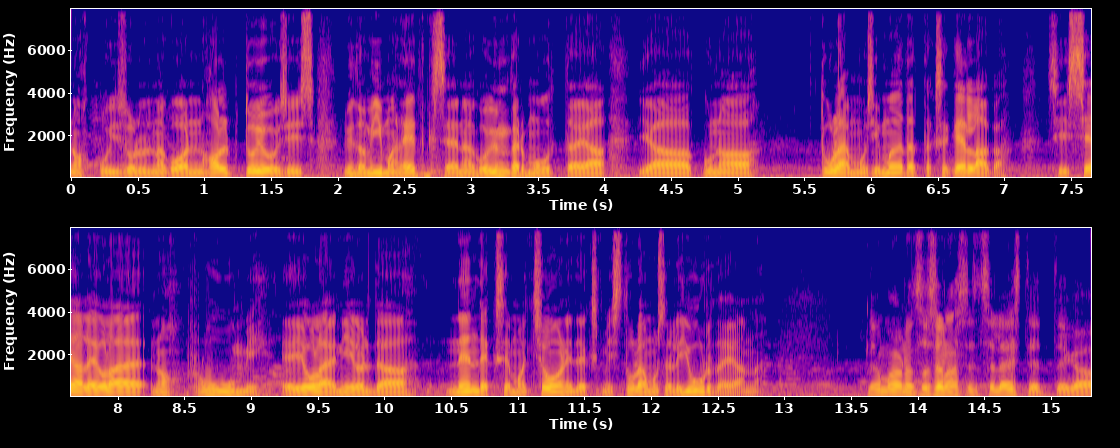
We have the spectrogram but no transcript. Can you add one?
noh, kui sul nagu on halb tuju, siis nüüd on viimane hetk see nagu ümber muuta ja, ja kuna tulemusi mõõdetakse kellaga, siis seal ei ole noh, ruumi, ei ole nii-öelda nendeks emotsioonideks, mis tulemusele juurde ei anna. No ma arvan, et sa sõnastasid selle hästi, et ega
